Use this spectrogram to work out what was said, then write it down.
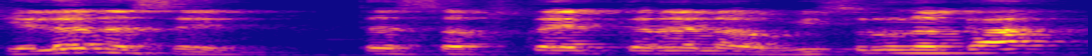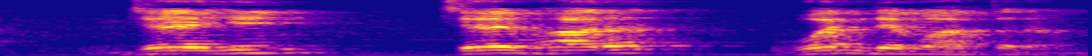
केलं नसेल तर सबस्क्राईब करायला विसरू नका. जय हिंद जय भारत वंदे मातरम.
